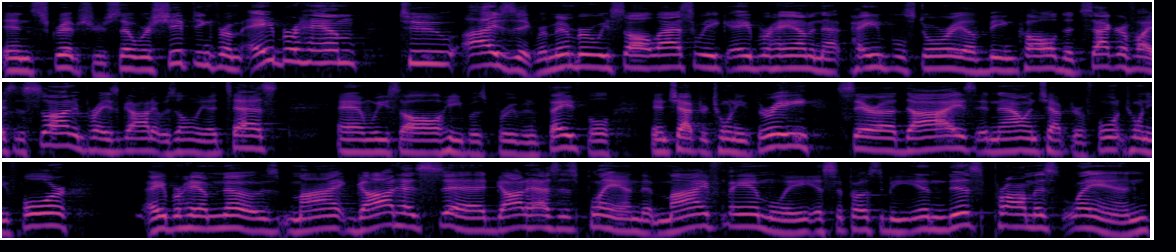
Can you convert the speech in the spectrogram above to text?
in Scripture. So we're shifting from Abraham to Isaac. Remember, we saw last week Abraham and that painful story of being called to sacrifice his son, and praise God, it was only a test. And we saw he was proven faithful. In chapter 23, Sarah dies, and now in chapter 24, Abraham knows my God has said, God has his plan that my family is supposed to be in this promised land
